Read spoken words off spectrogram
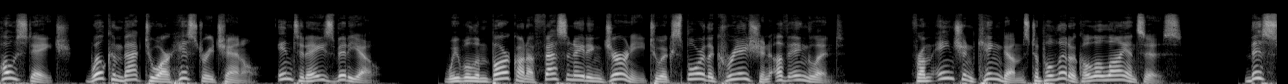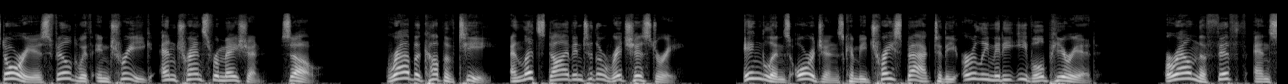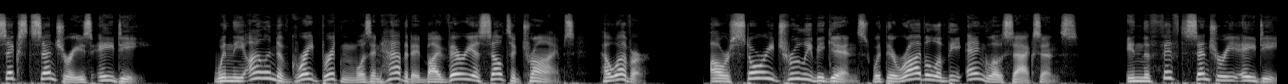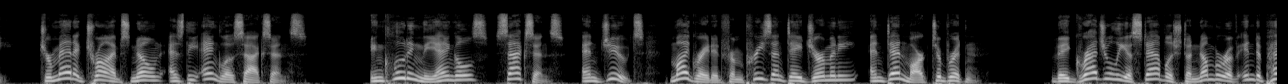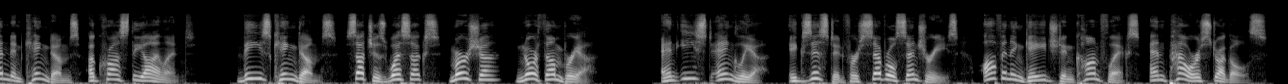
Host H, welcome back to our History channel. In today's video, we will embark on a fascinating journey to explore the creation of England. From ancient kingdoms to political alliances. This story is filled with intrigue and transformation, so grab a cup of tea and let's dive into the rich history. England's origins can be traced back to the early medieval period, around the 5th and 6th centuries AD. When the island of Great Britain was inhabited by various Celtic tribes, however, our story truly begins with the arrival of the Anglo-Saxons. In the 5th century AD, Germanic tribes known as the Anglo-Saxons including the Angles, Saxons, and Jutes, migrated from present-day Germany and Denmark to Britain. They gradually established a number of independent kingdoms across the island. These kingdoms, such as Wessex, Mercia, Northumbria, and East Anglia, existed for several centuries, often engaged in conflicts and power struggles.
